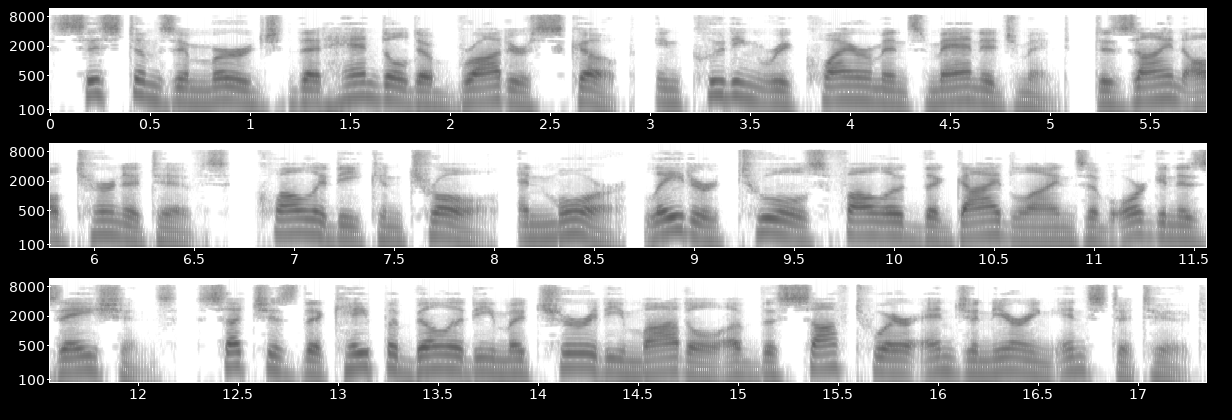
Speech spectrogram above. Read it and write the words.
systems emerged that handled a broader scope, including requirements management, design alternatives, quality control, and more. Later tools followed the guidelines of organizations, such as the Capability Maturity Model of the Software Engineering Institute.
